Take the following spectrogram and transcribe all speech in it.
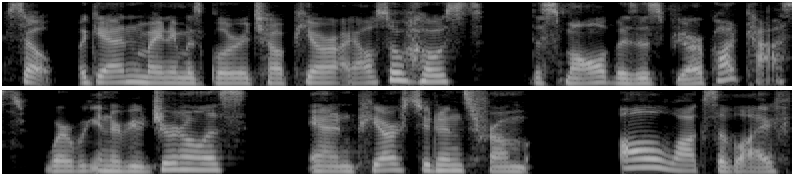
So again, my name is Gloria Chou PR. I also host the Small Business PR podcast, where we interview journalists and PR students from all walks of life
